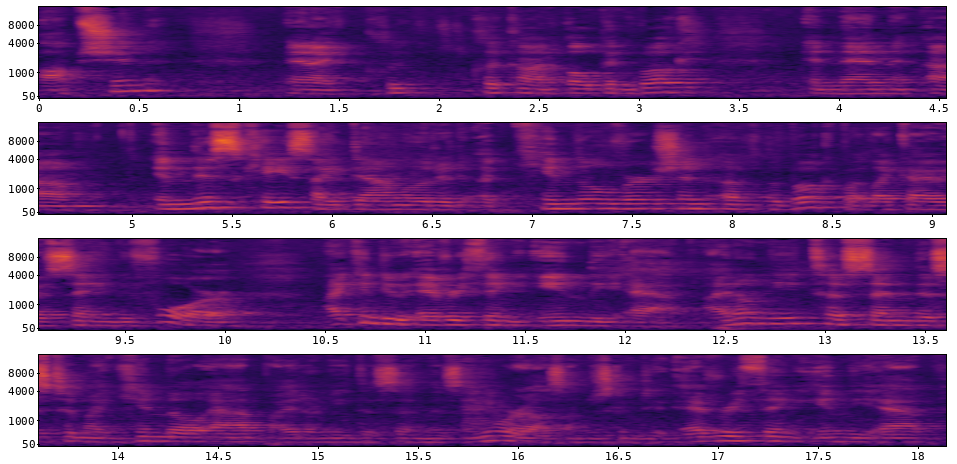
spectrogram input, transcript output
option. And I click, on open book, and then um, in this case, I downloaded a Kindle version of the book, but like I was saying before, I can do everything in the app. I don't need to send this to my Kindle app. I don't need to send this anywhere else. I'm just going to do everything in the app.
